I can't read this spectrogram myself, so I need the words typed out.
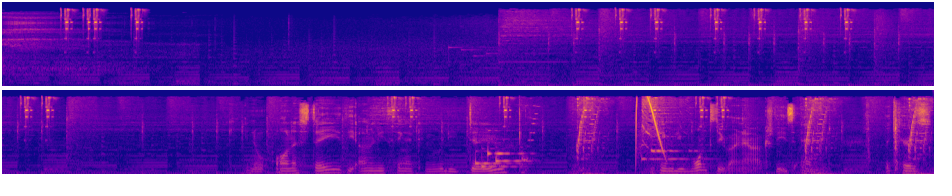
In all honesty, the only thing I can really do, I don't really want to do right now actually, is end. Because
